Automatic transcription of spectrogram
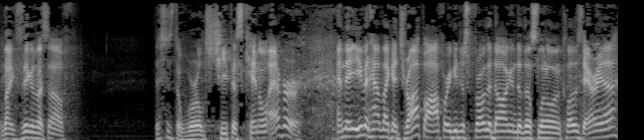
I'm like thinking to myself, this is the world's cheapest kennel ever. And they even have like a drop off where you can just throw the dog into this little enclosed area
